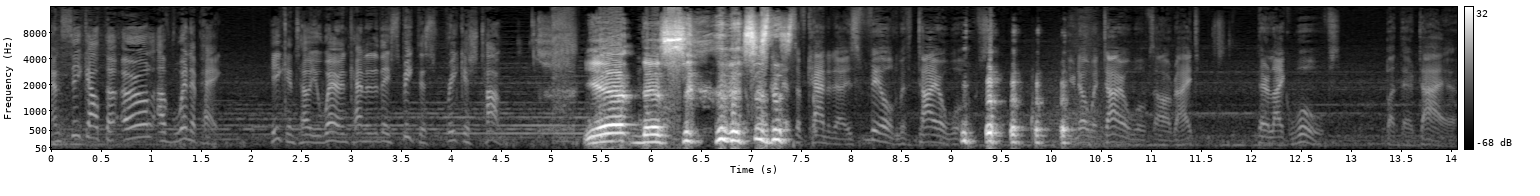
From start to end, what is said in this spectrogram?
and seek out the Earl of Winnipeg. He can tell you where in Canada they speak this freakish tongue. Yeah, this this is This the of Canada is filled with dire wolves. you know what dire wolves are, right? They're like wolves, but they're dire.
